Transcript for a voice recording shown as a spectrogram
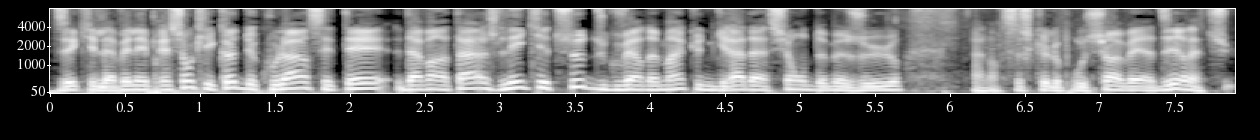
disait qu'il avait l'impression que les codes de couleur, c'était l'inquiétude du gouvernement qu'une gradation de mesures. Alors, c'est ce que l'opposition avait à dire là-dessus.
